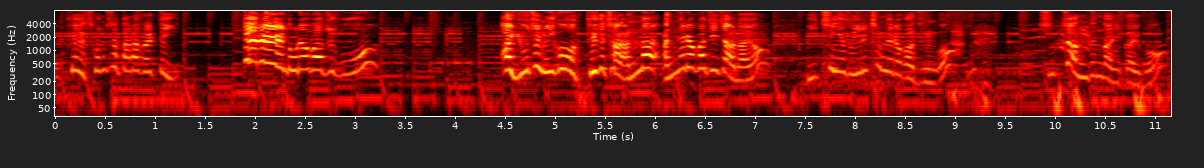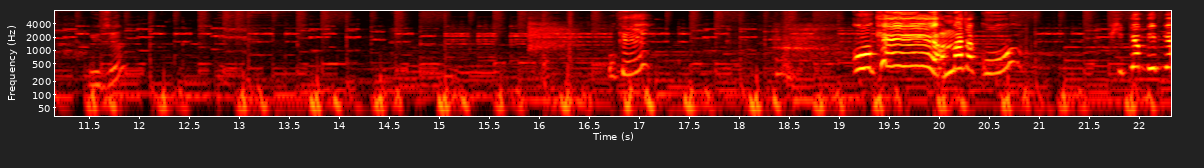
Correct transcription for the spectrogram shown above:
오케이 선지자 따라갈 때 이때를 노려가지고 아 요즘 이거 되게 잘 안 안 내려가지지 않아요? 2층에서 1층 내려가지는 거? 진짜 안 된다니까 이거? 요즘? 오케이? 오케이! 안 맞았고? 비벼 비벼!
